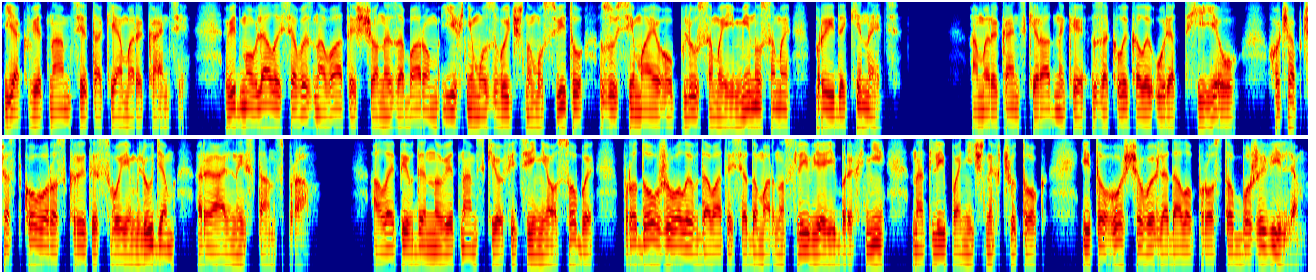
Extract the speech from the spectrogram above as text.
як в'єтнамці, так і американці, відмовлялися визнавати, що незабаром їхньому звичному світу з усіма його плюсами і мінусами прийде кінець. Американські радники закликали уряд Тхієу хоча б частково розкрити своїм людям реальний стан справ але південно-в'єтнамські офіційні особи продовжували вдаватися до марнослів'я і брехні на тлі панічних чуток і того, що виглядало просто божевіллям.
